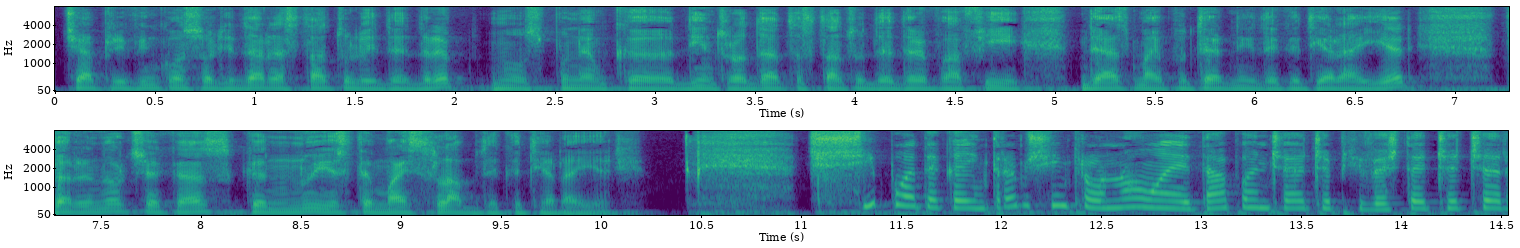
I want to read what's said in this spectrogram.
cea privind consolidarea statului de drept. Nu spunem că dintr-o dată statul de drept va fi de azi mai puternic decât era ieri, dar în orice caz că nu este mai slab decât era ieri. Și poate că intrăm și într-o nouă etapă în ceea ce privește CCR.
